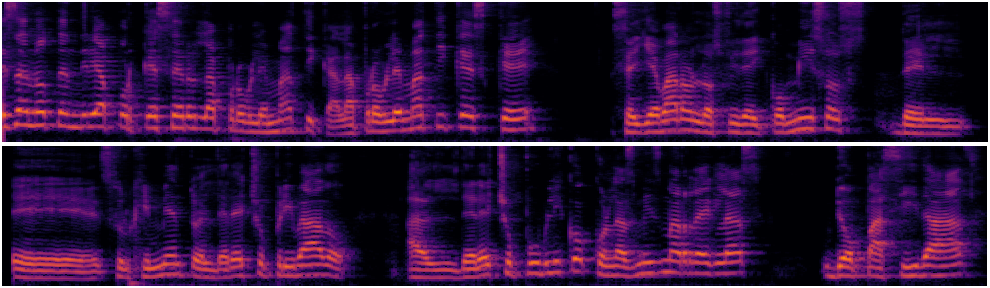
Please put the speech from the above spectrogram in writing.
Esa no tendría por qué ser la problemática. La problemática es que se llevaron los fideicomisos del eh, surgimiento del derecho privado al derecho público con las mismas reglas de opacidad,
